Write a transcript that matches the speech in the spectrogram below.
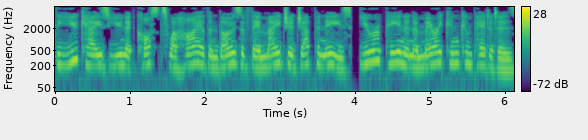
The UK's unit costs were higher than those of their major Japanese, European and American competitors.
